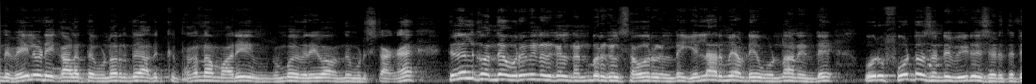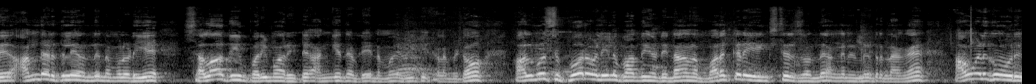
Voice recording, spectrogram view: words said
இந்த வெயிலுடைய காலத்தை உணர்ந்து அதுக்கு தகுந்த மாதிரி ரொம்ப விரைவாக வந்து முடிச்சிட்டாங்க. திடலுக்கு வந்த உறவினர்கள் நண்பர்கள் சகோதரர்கள்னு எல்லாருமே அப்படியே ஒன்றா நின்று ஒரு ஃபோட்டோஸ் வந்து வீடியோஸ் எடுத்துட்டு அந்த இடத்துல வந்து நம்மளுடைய சலாத்தையும் பரிமாறிட்டு அங்கேருந்து அப்படியே நம்ம வீட்டுக்கு கிளம்பிட்டோம். ஆல்மோஸ்ட் போகிற வழியில் பார்த்தீங்க அப்படின்னா அந்த மரக்கடை யங்ஸ்டர்ஸ் வந்து அங்கே நின்றுட்டு இருந்தாங்க. அவங்களுக்கும் ஒரு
